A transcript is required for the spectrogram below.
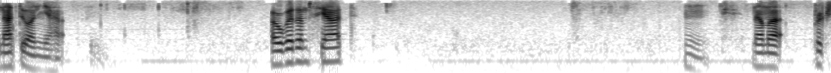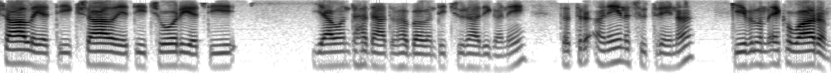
न तु अन्यः। अवगतं स्यात्? हम्म। नाम प्रक्षालयति क्षालयति चोरयति यावन्तः धातवः भवन्ति चूरादिगणे। तत्र अनेन सूत्रेण केवलम् एकवारं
